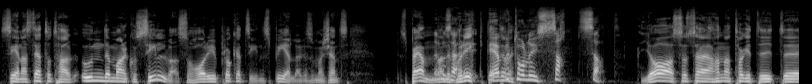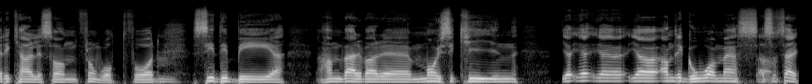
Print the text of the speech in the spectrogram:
senast ett och ett halvt, under Marco Silva så har det ju plockats in spelare som har känts Nej, spännande men så på här, riktigt. Everton har ju satsat. Ja, alltså så här, han har tagit dit eh, Rikarlison från Watford, Mm. CDB, han värvar eh, Moise Keane, ja, ja, ja, ja, André Gomes, alltså så här,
